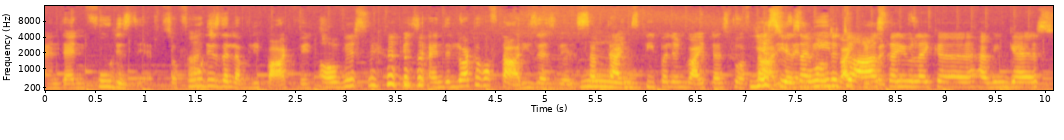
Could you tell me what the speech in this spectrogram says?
and then food is there so food is the lovely part which, Obviously. which and a lot of aftaris as well sometimes people invite us to iftaris yes, yes. and I we wanted to ask: Are you like uh, having guests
